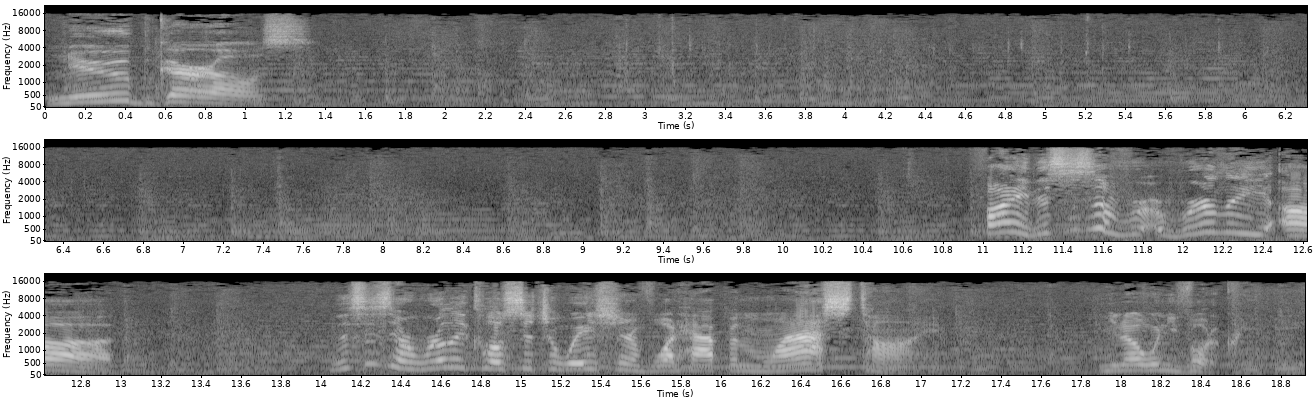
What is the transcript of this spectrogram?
Noob girls. Funny, this is a really, uh, this is a really close situation of what happened last time. You know, when you voted creepy.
